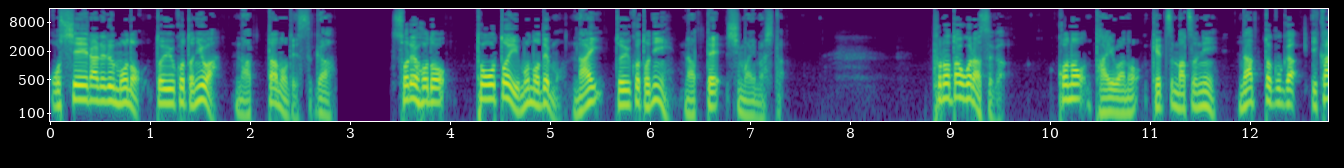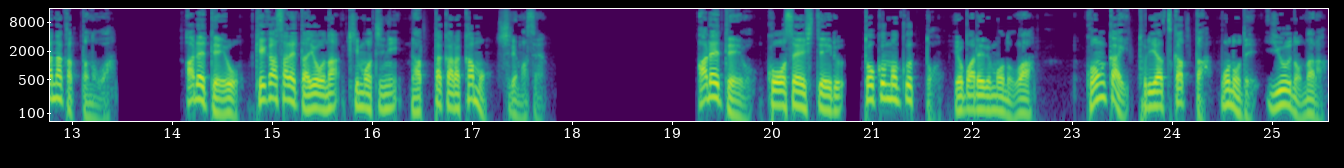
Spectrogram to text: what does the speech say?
教えられるものということにはなったのですが、それほど尊いものでもないということになってしまいました。プロタゴラスがこの対話の結末に納得がいかなかったのは、アレテを怪我されたような気持ちになったからかもしれません。アレテを構成している特目と呼ばれるものは、今回取り扱ったもので言うのなら、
